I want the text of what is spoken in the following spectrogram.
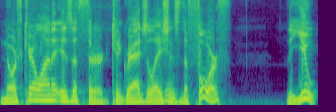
North Carolina is a third. Congratulations. Mm. The fourth, the U.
